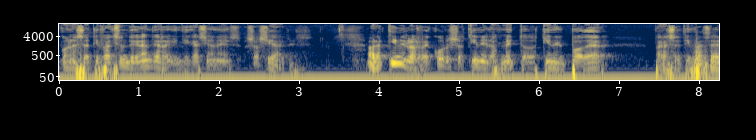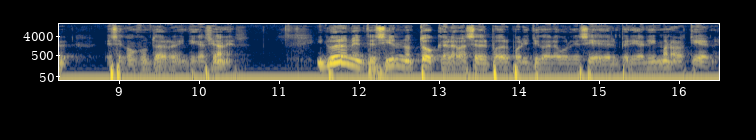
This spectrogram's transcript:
con la satisfacción de grandes reivindicaciones sociales. Ahora, tiene los recursos, tiene los métodos, tiene el poder para satisfacer ese conjunto de reivindicaciones. Indudablemente, si él no toca la base del poder político de la burguesía y del imperialismo, no los tiene.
